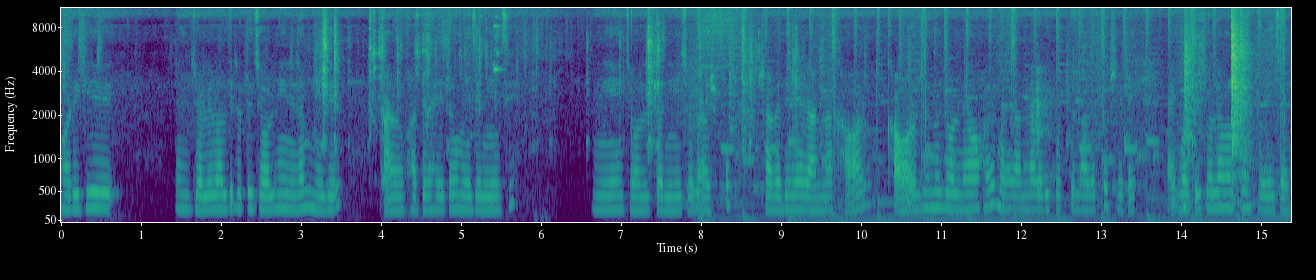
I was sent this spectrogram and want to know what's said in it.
ঘরে গিয়ে জলের বালতিটাতে জল নিয়ে নিলাম, মেজে, আর ভাতের হাঁড়িটাও মেজে নিয়েছি। নিয়ে জলটা নিয়ে চলে আসব। সারাদিনে রান্না খাওয়ার খাওয়ার জন্য জল নেওয়া হয় মানে রান্নাবাড়ি করতে লাগে তো সেটাই। এক বালতি জলে আমার তো হয়ে যায়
